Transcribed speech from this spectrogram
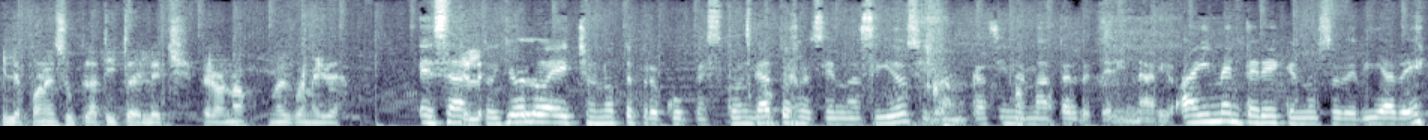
y le ponen su platito de leche, pero no, no es buena idea. Exacto, yo lo he hecho, no te preocupes, con gatos recién nacidos y bueno, casi me mata el veterinario. Ahí me enteré que no se debía de...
